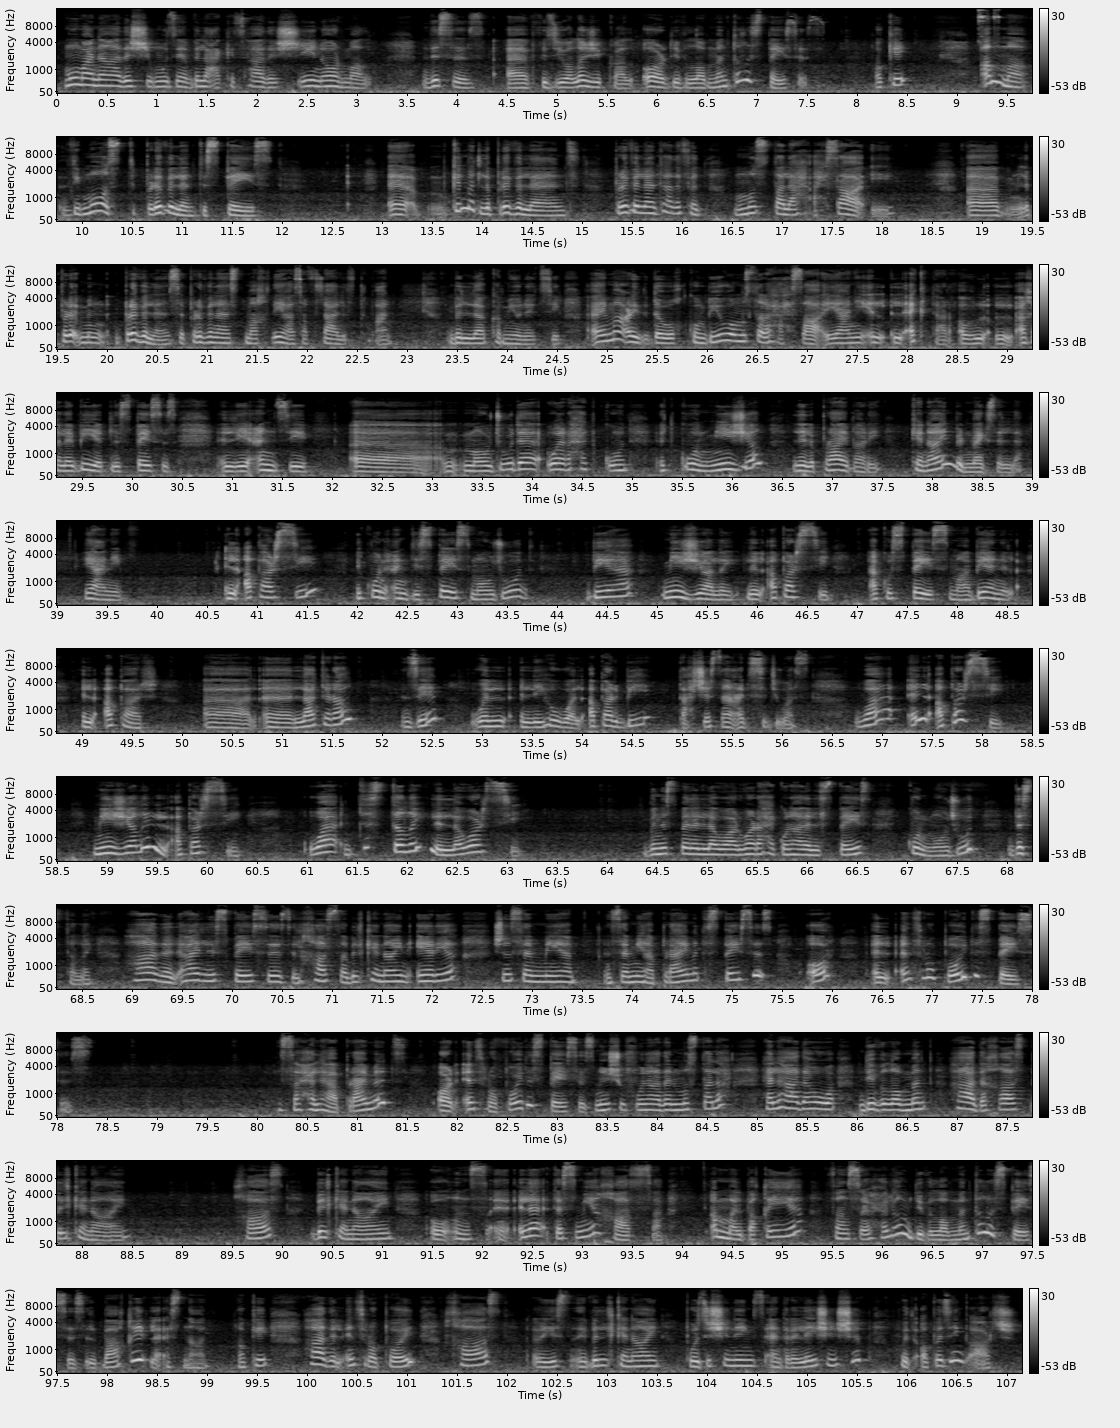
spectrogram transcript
مو معنى هذا الشيء مو زين بالعكس هذا الشيء normal. This is a physiological or developmental spaces okay أما the most prevalent space uh, كلمة ال prevalent prevalent هذا فد مصطلح إحصائي. من prevalence prevalence ماخذيها صف ثالث طبعا بال community أي ما أريد أدوخكم به هو مصطلح إحصائي يعني الأكثر أو الأغلبية ال spaces اللي عندي uh, موجودة وين راح تكون؟ تكون mesial لل primary canine بال maxilla. يعني ال upper C يكون عندي space موجود بها mesially لل upper C أكو space ما بين ال upper lateral زين واللي هو ال upper B تحت سنة عندي deciduous والأبر سي ميجيالي للأبر سي وديستالي لل lower سي بالنسبة لللور وين راح يكون هذا ال space يكون موجود distally هذا هاي ال spaces الخاصة بال canine area شو نسميها؟ نسميها primate spaces or ال anthropoid spaces نصيح لها primates or anthropoid spaces. دا تشوفون هذا المصطلح؟ هل هذا هو development هذا خاص بال canine. خاص بال canine وإلى إلى تسمية خاصة. أما البقية فنصيح لهم developmental spaces. الباقي الأسنان أوكي هذا ال anthropoid خاص بال canine positionings and relationship with opposing arch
